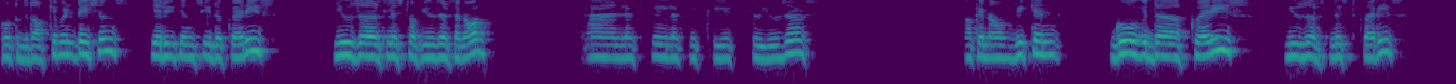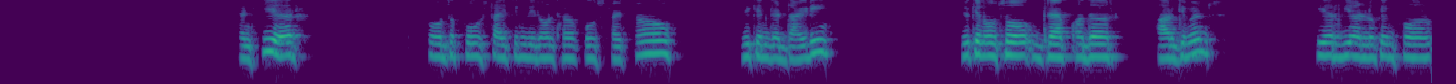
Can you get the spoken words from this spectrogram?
go to the documentations. Here you can see the queries users list of users and all. And let's say let me create few users. Okay now we can go with the queries users list queries. And here for the post i think we don't have a post right now. We can get the id you can also grab other arguments here we are looking for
